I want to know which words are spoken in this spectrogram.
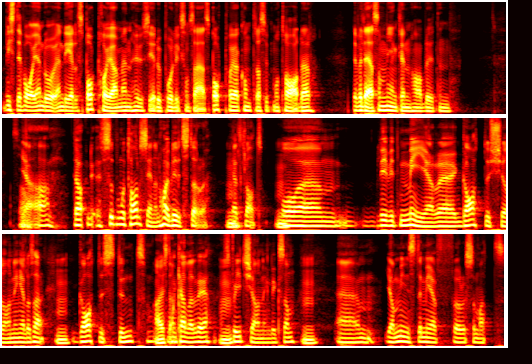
Visst det var ju ändå en del sporthojar, men hur ser du på liksom så här, sporthojar kontra supermotarder? Det är väl det som egentligen har blivit en... Alltså, ja, det supermotard-scenen har ju blivit större, Mm. helt klart. Mm. Och ehm, blivit mer eh, gatukörning eller så här, Mm. gatustunt, Ja, man kallar det. Mm. Streetkörning liksom. Ehm, jag minns det mer för som att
